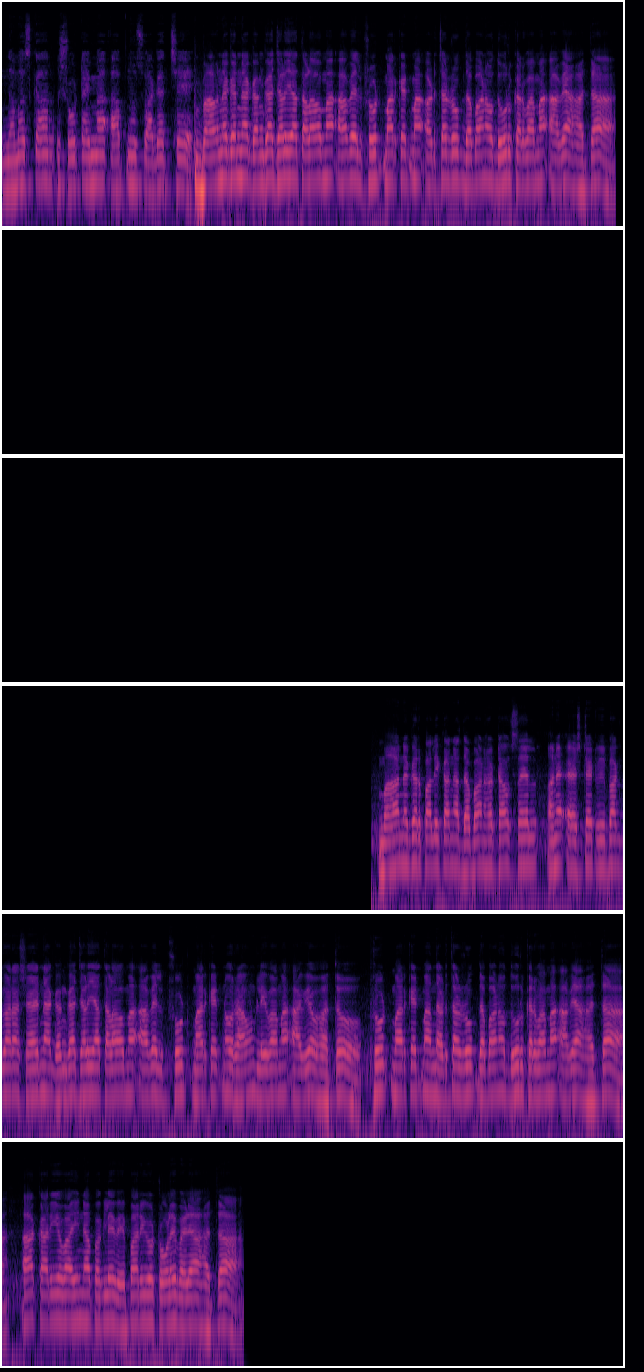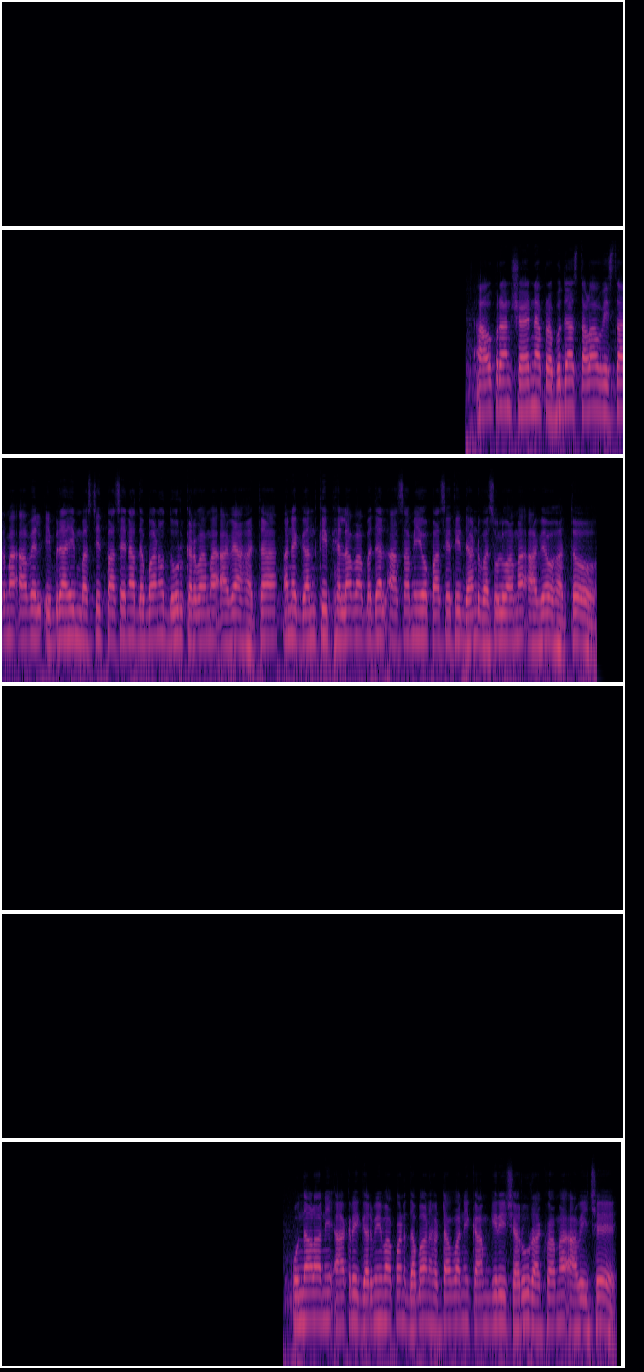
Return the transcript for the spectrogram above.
નમસ્કાર, શો ટાઈમમાં આપનું સ્વાગત છે. ભાવનગરના ગંગાજળિયા તળાવમાં આવેલ ફ્રૂટ માર્કેટમાં અડચણરૂપ દબાણો દૂર કરવામાં આવ્યા હતા. મહાનગરપાલિકાના દબાણ હટાવ સેલ અને એસ્ટેટ વિભાગ દ્વારા શહેરના ગંગાજળિયા તળાવમાં આવેલ ફ્રૂટ માર્કેટનો રાઉન્ડ લેવામાં આવ્યો હતો. ફ્રૂટ માર્કેટમાં નડતરરૂપ દબાણો દૂર કરવામાં આવ્યા હતા. આ કાર્યવાહીના પગલે વેપારીઓ ટોળે વળ્યા હતા. આ ઉપરાંત શહેરના પ્રભુદાસ તળાવ વિસ્તારમાં આવેલ ઇબ્રાહીમ મસ્જિદ પાસેના દબાણો દૂર કરવામાં આવ્યા હતા અને ગંદકી ફેલાવવા બદલ આસામીઓ પાસેથી દંડ વસૂલવામાં આવ્યો હતો. ઉનાળાની આકરી ગરમીમાં પણ દબાણ હટાવવાની કામગીરી શરૂ રાખવામાં આવી છે.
